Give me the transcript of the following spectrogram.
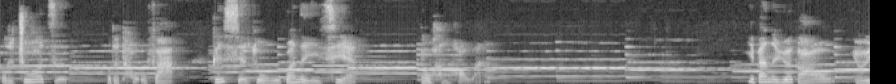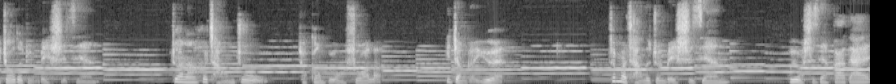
我的桌子、我的头发，跟写作无关的一切都很好玩。一般的约稿有一周的准备时间，专栏和常驻就更不用说了，一整个月。这么长的准备时间，我有时间发呆，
